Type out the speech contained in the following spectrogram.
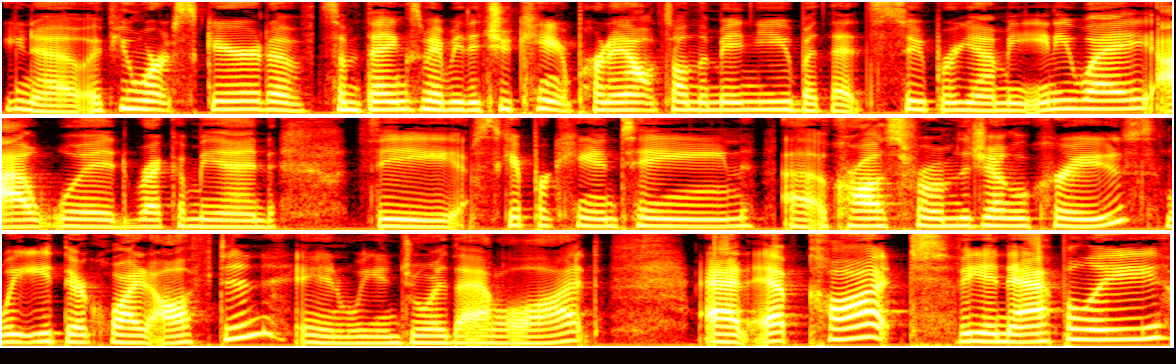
you know, if you weren't scared of some things maybe that you can't pronounce on the menu, but that's super yummy anyway, I would recommend the Skipper Canteen uh, across from the Jungle Cruise. We eat there quite often and we enjoy that a lot. At Epcot, Via Napoli,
